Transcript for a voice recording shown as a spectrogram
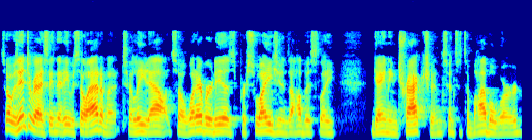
So it was interesting that he was so adamant to lead out. So whatever it is, persuasion is obviously gaining traction since it's a Bible word.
